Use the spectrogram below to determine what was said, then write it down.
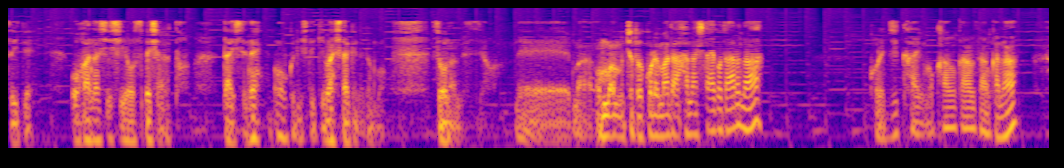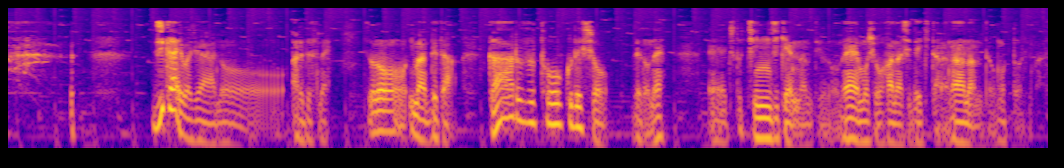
ついてお話ししようスペシャルと題してね、お送りしてきましたけれども、そうなんですよ。で、まあ、まあ、ちょっとこれまだ話したいことあるな。これ次回もカンカンさんかな 次回はじゃあ、あのあれですね。その、今出た、ガールズトークでしょうでのね、えー、ちょっと珍事件なんていうのをね、もしお話できたらななんて思っております。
